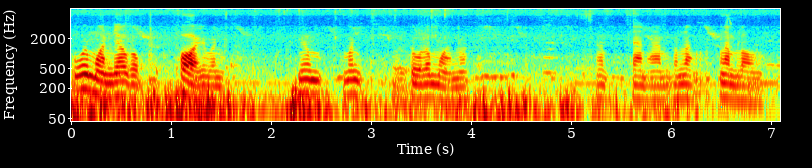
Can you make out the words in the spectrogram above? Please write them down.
โอ้ยหมอนเดียวกับพ่ออยู่มันเนี่ยมันตัวละหมอนเนาะครับอาจารย์อาร์มกำลังล่ำลองใจ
